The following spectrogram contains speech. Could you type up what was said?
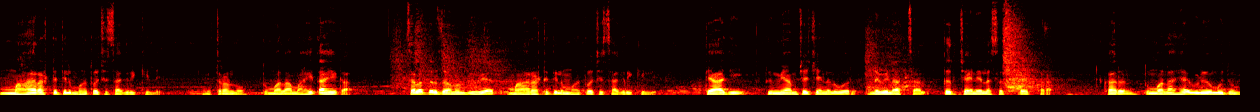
महाराष्ट्रातील महत्त्वाचे सागरी किल्ले. मित्रांनो तुम्हाला माहीत आहे का? चला तर जाणून घेऊयात महाराष्ट्रातील महत्त्वाचे सागरी किल्ले. त्याआधी तुम्ही आमच्या चॅनलवर नवीन असाल तर चॅनलला सबस्क्राईब करा. कारण तुम्हाला ह्या व्हिडिओमधून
